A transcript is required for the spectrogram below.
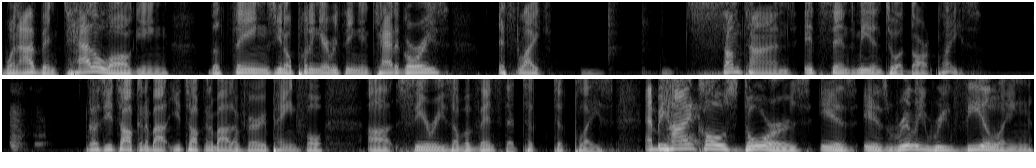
when I've been cataloging the things, you know, putting everything in categories, it's like sometimes it sends me into a dark place. Because mm-hmm. you're talking about you're talking about a very painful uh, series of events that took took place, and behind closed doors is is really revealing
